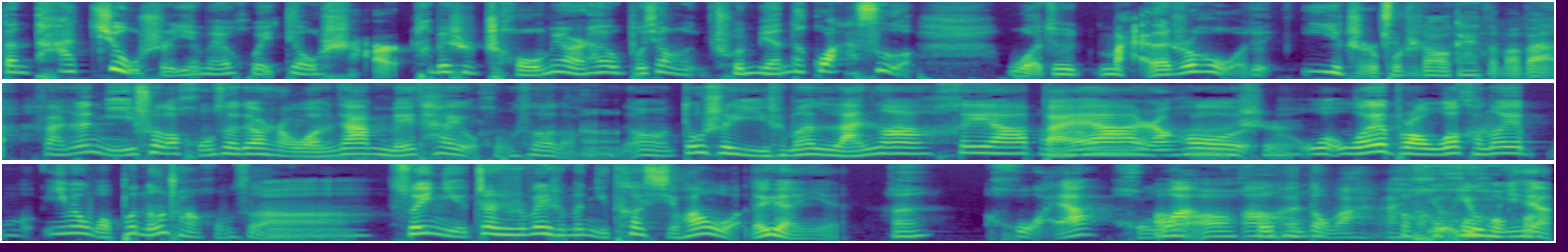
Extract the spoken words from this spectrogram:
但它就是因为会掉色儿，特别是绸面，它又不像纯棉的挂色，我就买了之后我就一直不知道该怎么办。反正你一说到红色掉色，我们家没太有红色的，嗯，都是以什么蓝啊、黑啊、白啊，然后我我也不知道，我可能也因为我不能穿红色，所以你这是为什么你特喜欢我的原因？嗯，火呀，红啊，啊，你懂吧？有有明显。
